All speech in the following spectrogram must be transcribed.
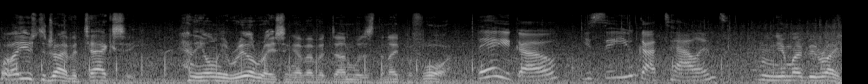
Well, I used to drive a taxi. And the only real racing I've ever done was the night before. There you go. You see, you got talent. Hmm, You might be right.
